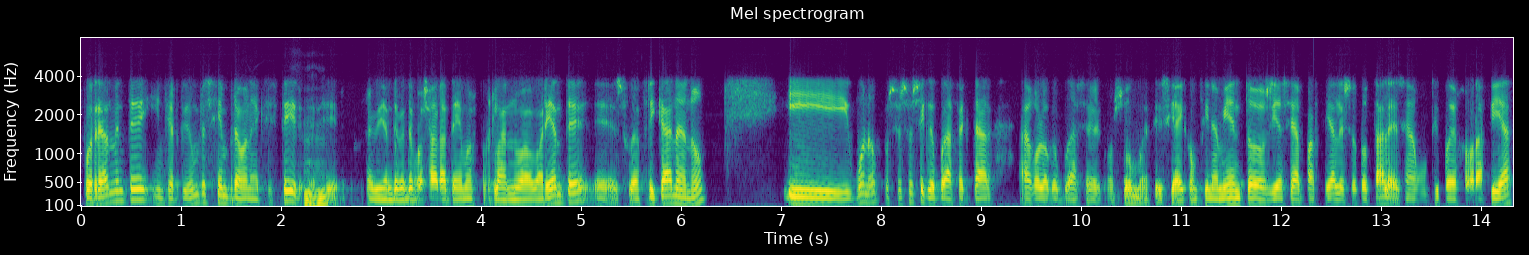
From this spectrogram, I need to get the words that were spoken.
Pues realmente incertidumbres siempre van a existir. Es decir, evidentemente, pues ahora tenemos pues la nueva variante eh, sudafricana, ¿no? Y bueno, pues eso sí que puede afectar algo lo que pueda ser el consumo. Es decir, si hay confinamientos, ya sea parciales o totales, en algún tipo de geografía,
